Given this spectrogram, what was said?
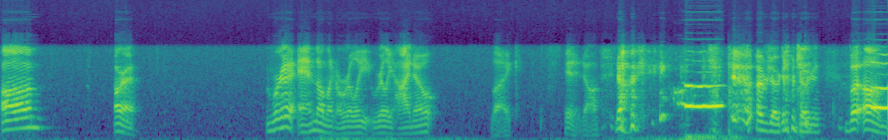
Um. All right. We're gonna end on like a really really high note. Like, hit it, Dom. No. I'm joking. I'm joking. But um.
